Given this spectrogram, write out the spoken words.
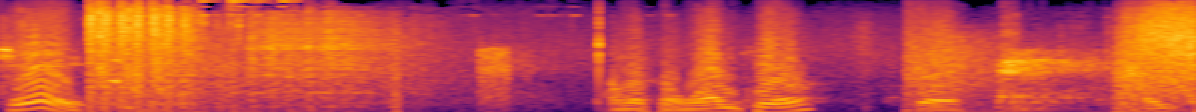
shit. I'm looking one kill for eight.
